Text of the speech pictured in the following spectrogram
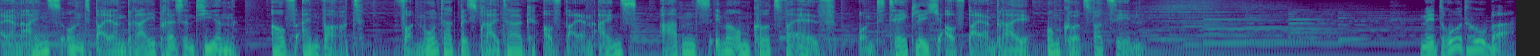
Bayern 1 und Bayern 3 präsentieren auf ein Wort. Von Montag bis Freitag auf Bayern 1, abends immer um kurz vor 11 und täglich auf Bayern 3 um kurz vor 10. Mit Ruth Huber.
